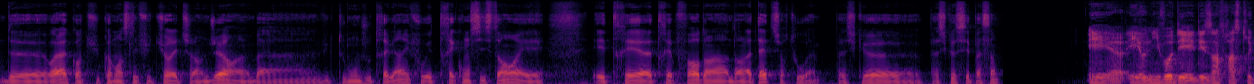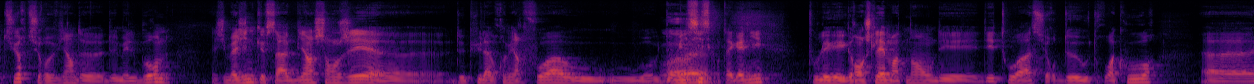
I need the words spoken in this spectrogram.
de voilà quand tu commences les futurs les challengers euh, bah, vu que tout le monde joue très bien il faut être très consistant et, et très euh, très fort dans la, dans la tête surtout parce que euh, parce que c'est pas simple. Et, et, au niveau des, des, infrastructures tu reviens de, de Melbourne j'imagine que ça a bien changé depuis la première fois ou, 2006 quand tu as gagné. Tous les grands chelets maintenant ont des, des toits sur deux ou trois cours. Les,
